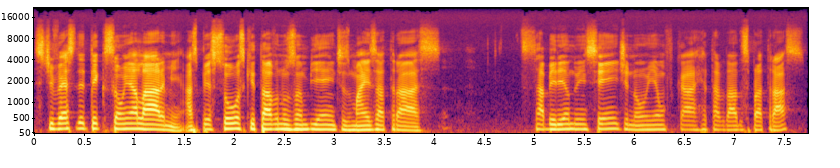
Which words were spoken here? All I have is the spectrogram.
Se tivesse detecção e alarme, as pessoas que estavam nos ambientes mais atrás saberiam do incêndio, não iam ficar retardadas para trás.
